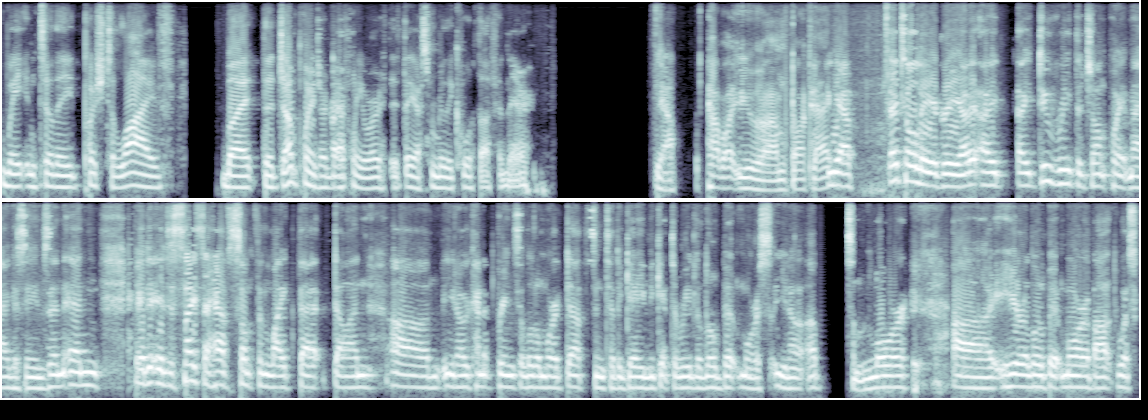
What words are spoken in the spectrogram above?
wait until they push to live. But the jump points are definitely worth it. They have some really cool stuff in there. Yeah. How about you, um, Dark Knight? Yeah, I totally agree. I, I, I do read the Jump Point magazines, and and it, it's nice to have something like that done. Um, you know, it kind of brings a little more depth into the game. You get to read a little bit more, you know, up some lore, uh, hear a little bit more about what's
